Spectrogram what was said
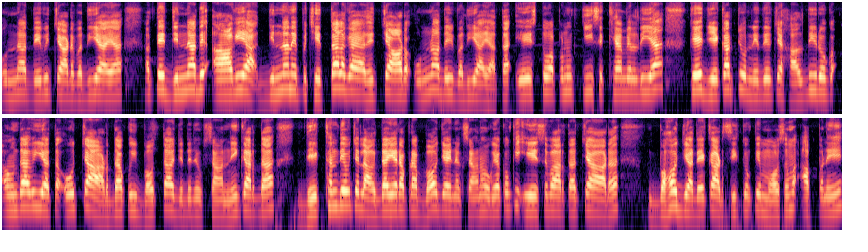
ਉਹਨਾਂ ਦੇ ਵੀ ਝਾੜ ਵਧੀਆ ਆਇਆ ਅਤੇ ਜਿਨ੍ਹਾਂ ਦੇ ਆ ਗਿਆ, ਜਿਨ੍ਹਾਂ ਨੇ ਪਛੇਤਾ ਲਗਾਇਆ ਸੀ ਝਾੜ, ਉਹਨਾਂ ਦੇ ਵੀ ਵਧੀਆ ਆਇਆ। ਤਾਂ ਇਸ ਤੋਂ ਆਪਾਂ ਨੂੰ ਕੀ ਸਿੱਖਿਆ ਮਿਲਦੀ ਆ ਕਿ ਜੇਕਰ ਝੋਨੇ ਦੇ ਵਿੱਚ ਹਲਦੀ ਰੋਗ ਆਉਂਦਾ ਵੀ ਆ ਤਾਂ ਉਹ ਝਾੜ ਦਾ ਕੋਈ ਬਹੁਤਾ ਜਿੱਦੇ ਨੁਕਸਾਨ ਨਹੀਂ ਕਰਦਾ। ਦੇਖਣ ਦੇ ਵਿੱਚ ਲੱਗਦਾ ਯਾਰ ਆਪਣਾ ਬਹੁਤ ਜ਼ਿਆਦਾ ਨੁਕਸਾਨ ਹੋ ਗਿਆ ਕਿਉਂਕਿ ਇਸ ਵਾਰ ਤਾਂ ਝਾੜ ਬਹੁਤ ਜ਼ਿਆਦਾ ਘੱਟ ਸੀ ਕਿਉਂਕਿ ਮੌਸਮ ਆਪਣੇ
